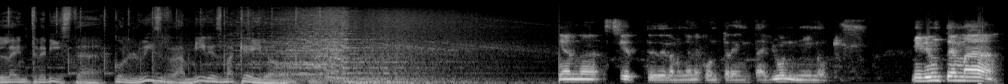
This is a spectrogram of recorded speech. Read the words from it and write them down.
La entrevista con Luis Ramírez Vaqueiro. Mañana 7 de la mañana con 31 minutos. Mire, un tema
